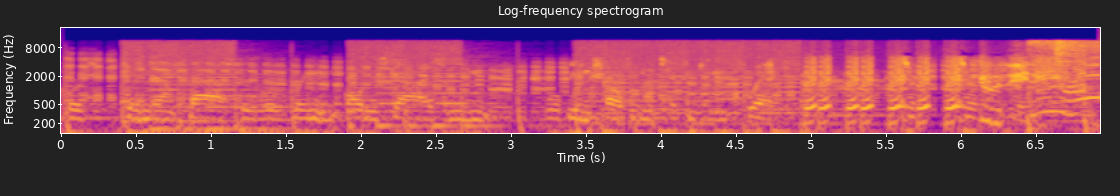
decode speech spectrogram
course getting down fast because we're bringing all these guys. Mean, we'll be in trouble we're not taking them quick. Let's do this.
